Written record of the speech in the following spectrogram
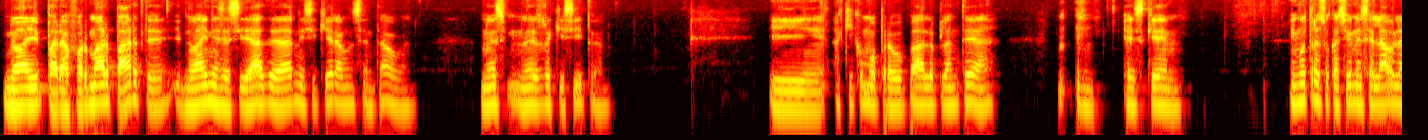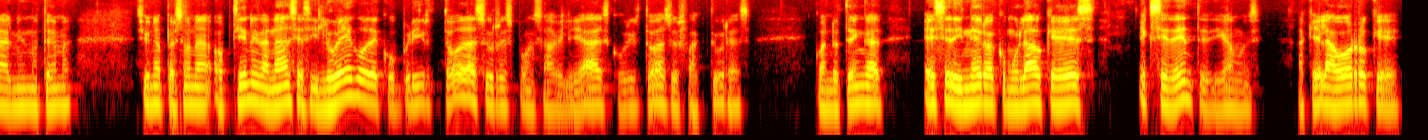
no hay, para formar parte, no hay necesidad de dar ni siquiera un centavo. No es, no es requisito. Y aquí como Prabhupada lo plantea, es que en otras ocasiones él habla del mismo tema. Si una persona obtiene ganancias y luego de cubrir todas sus responsabilidades, cubrir todas sus facturas, cuando tenga ese dinero acumulado que es excedente, digamos, aquel ahorro que,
